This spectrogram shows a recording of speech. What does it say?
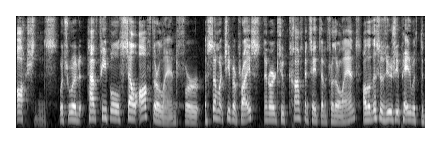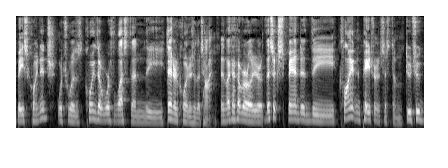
auctions, which would have people sell off their land for a somewhat cheaper price in order to compensate them for their land. Although this was usually paid with debased coinage, which was coins that were worth less than the standard coinage of the time. And like I covered earlier, this expanded the client and patron system due to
